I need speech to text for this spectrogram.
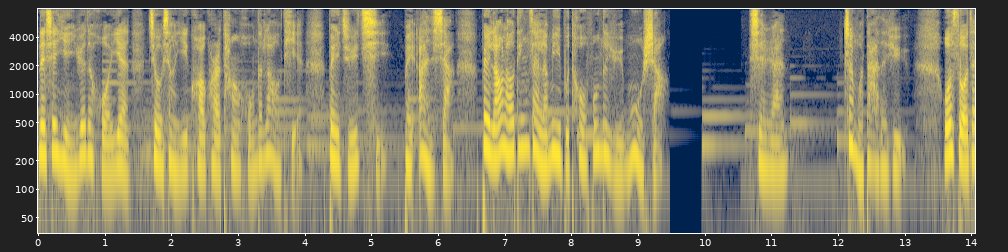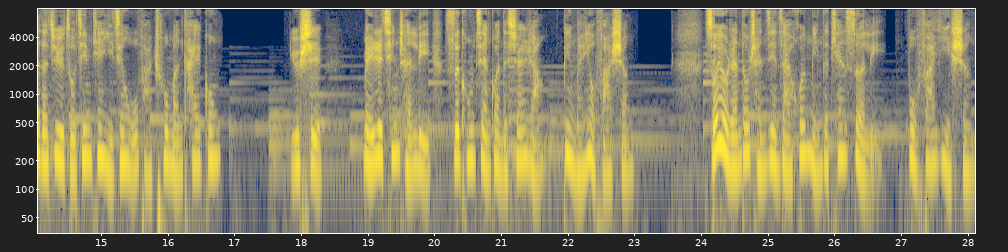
那些隐约的火焰就像一块块烫红的烙铁，被举起，被按下，被牢牢钉在了密不透风的雨幕上。显然，这么大的雨，我所在的剧组今天已经无法出门开工。于是，每日清晨里司空见惯的喧嚷并没有发生，所有人都沉浸在昏明的天色里，不发一声。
